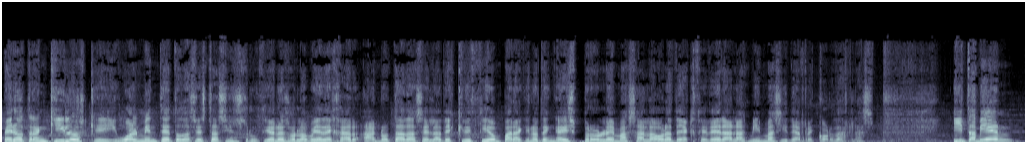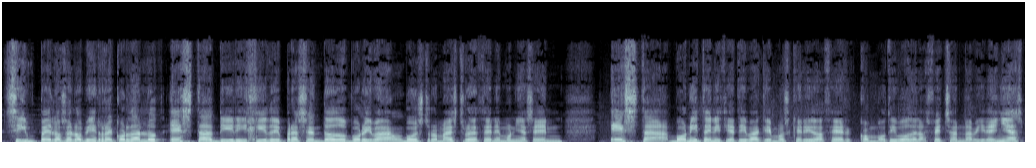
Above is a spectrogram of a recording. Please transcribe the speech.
Pero tranquilos que igualmente todas estas instrucciones os las voy a dejar anotadas en la descripción para que no tengáis problemas a la hora de acceder a las mismas y de recordarlas. Y también, sin pelos en los bits, recordadlo, está dirigido y presentado por Iván, vuestro maestro de ceremonias en esta bonita iniciativa que hemos querido hacer con motivo de las fechas navideñas.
